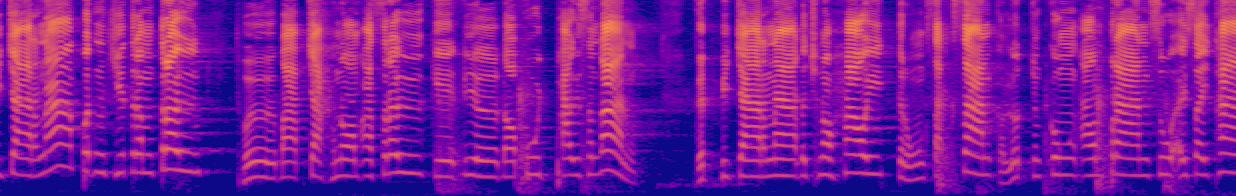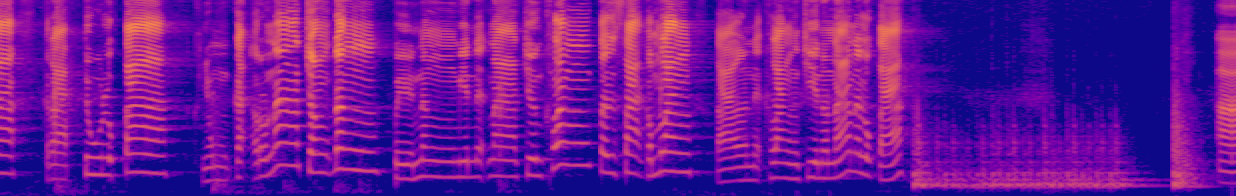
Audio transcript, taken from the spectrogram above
ពិចារណាពិតជាត្រឹមត្រូវធ្វើបាបចាស់នាំអាស្រូវគេដៀលដល់ពូជផៅសណ្ដានគិតពិចារណាដូច្នោះហើយទ្រង់សັດខ្សានក៏លុតជង្គង់អោនប្រានសួរអីសីថា ក្រាបទូលលោកតា ខ្ញុំករុណាចង់ដឹង ពេលនឹងមានអ្នកណាជើងខ្លាំងទៅសាកកម្លាំងតើអ្នកខ្លាំងជានរណាណាលោកតាអា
